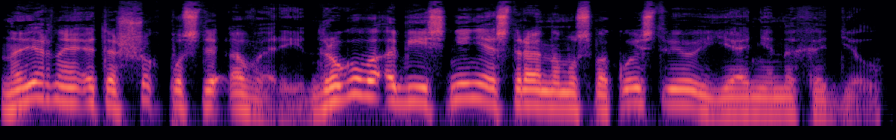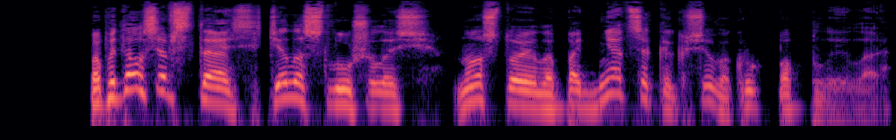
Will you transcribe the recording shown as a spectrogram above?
Наверное, это шок после аварии. Другого объяснения странному спокойствию я не находил. Попытался встать, тело слушалось, но стоило подняться, как все вокруг поплыло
